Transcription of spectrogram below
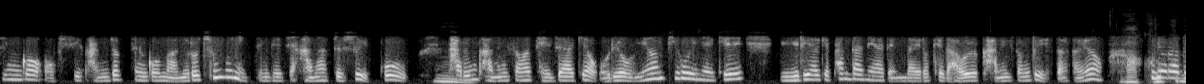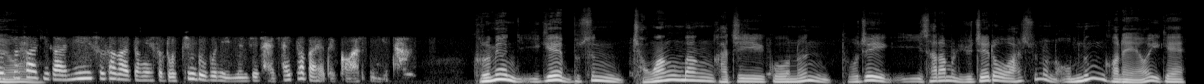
증거 없이 간접 증거만으로 충분히 입증되지 않았을 수 있고 음. 다른 가능성을 배제하기 어려우면 피고인에게 유리하게 판단해야 된다 이렇게 나올 가능성도 있어서요. 아, 혹여라도 수사기관이 수사 과정에서 놓친 부분이 있는지 잘 살펴봐야 될 것 같습니다. 그러면 이게 무슨 정황만 가지고는 도저히 이 사람을 유죄로 할 수는 없는 거네요. 이게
